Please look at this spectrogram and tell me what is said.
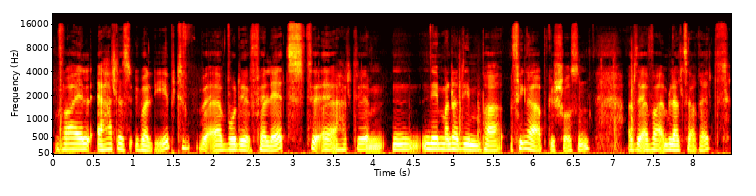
weil er hat es überlebt. Er wurde verletzt. Er hatte, nee, man hat ihm ein paar Finger abgeschossen. Also er war im Lazarett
